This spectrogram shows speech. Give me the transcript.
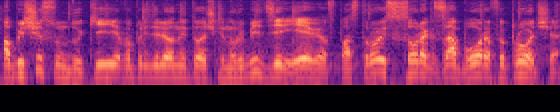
обыщи сундуки в определенной точке, наруби деревьев, построй 40 заборов и прочее.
